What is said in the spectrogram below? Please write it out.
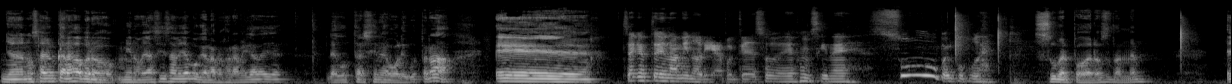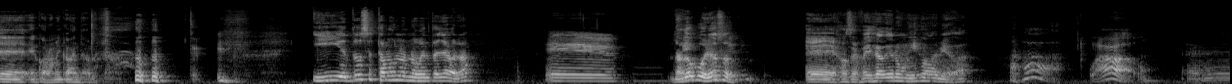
Yo no sabía un carajo, pero mi novia sí sabía porque la mejor amiga de ella le gusta el cine de Bollywood. Pero nada. Eh, Sé que estoy en la minoría, porque eso es un cine súper popular. Súper poderoso también. Eh, económicamente hablando. y entonces estamos en los 90 ya, ¿verdad? Eh, Dato Sí, curioso. sí. Eh, José Feliciano tiene un hijo de mi edad. Ajá. Wow. Eh.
